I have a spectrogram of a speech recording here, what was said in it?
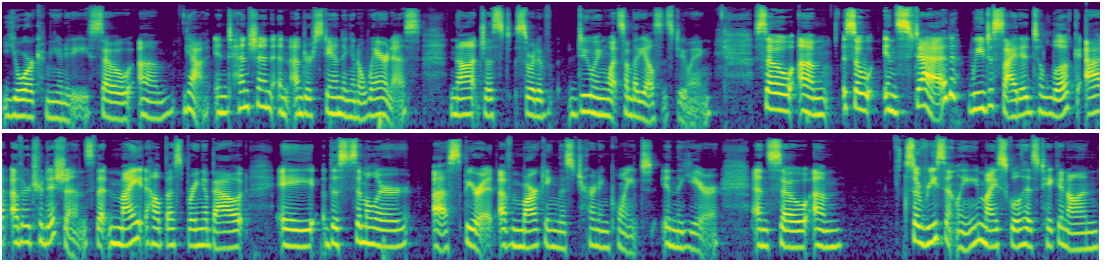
your community. So um, yeah, intention and understanding and awareness, not just sort of doing what somebody else is doing. So, um, so instead, we decided to look at other traditions that might help us bring about a the similar uh, spirit of marking this turning point in the year. And so, um, so recently, my school has taken on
